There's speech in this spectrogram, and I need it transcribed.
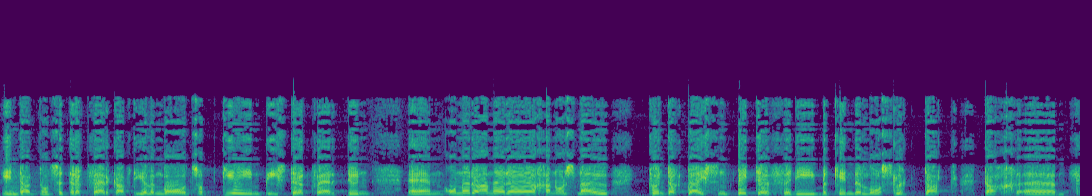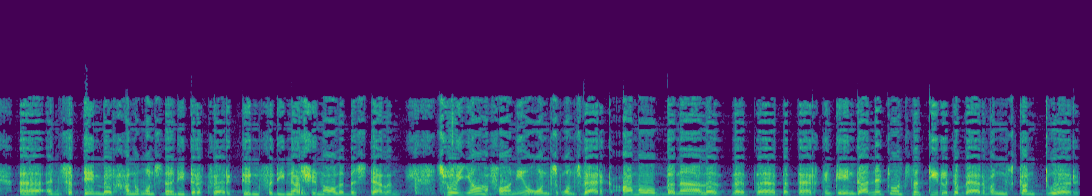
en dan ons se drukwerkafdeling waar ons op T-hempies drukwerk doen. Ehm um, onder andere gaan ons nou 20000 pette vir die bekende loslik dag dag uh uh in September gaan ons nou die drukwerk doen vir die nasionale bestelling. So ja, Fanie, ons ons werk almal binne hulle uh, beperking en dan het ons natuurlike werwingskantoor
